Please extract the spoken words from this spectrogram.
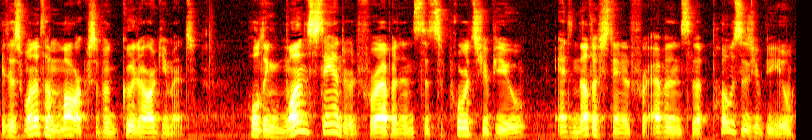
It is one of the marks of a good argument. Holding one standard for evidence that supports your view, and another standard for evidence that opposes your view,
